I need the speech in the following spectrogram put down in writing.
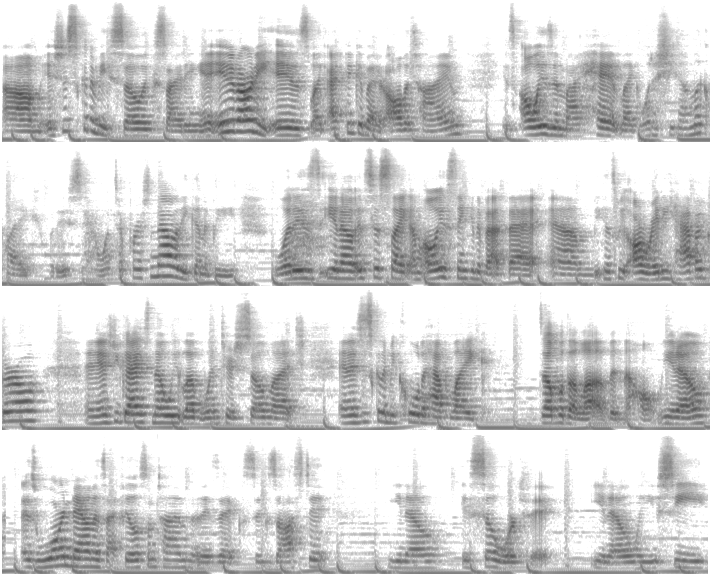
Um, it's just gonna be so exciting. And it already is, like, I think about it all the time. It's always in my head, like, what is she gonna look like? What is what's her personality gonna be? What is, you know, it's just like, I'm always thinking about that um, because we already have a girl. And as you guys know, we love Winter so much. And it's just gonna be cool to have, like, double the love in the home, you know? As worn down as I feel sometimes and as ex- exhausted, you know, it's so worth it. You know, when you see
